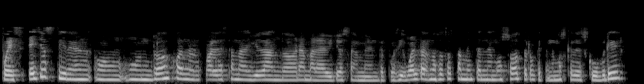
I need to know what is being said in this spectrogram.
pues ellos tienen un, don con el cual están ayudando ahora maravillosamente. Pues igual nosotros también tenemos otro que tenemos que descubrir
